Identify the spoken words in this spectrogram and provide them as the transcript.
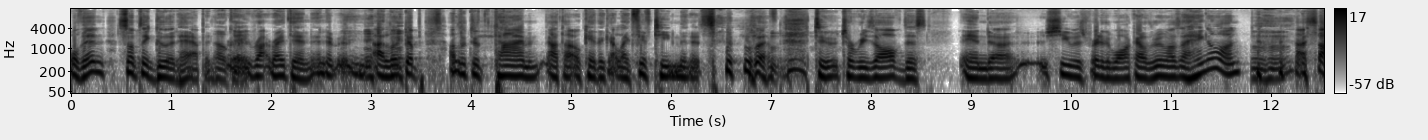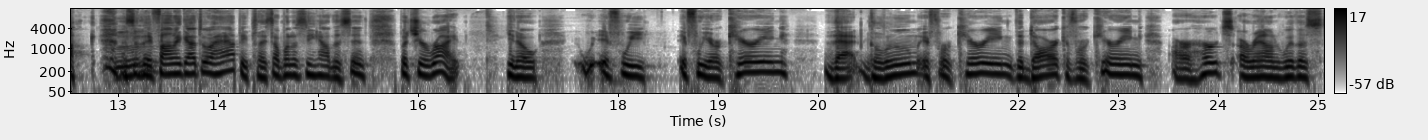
Well, then something good happened. Okay, right, right then, and I looked up. I looked at the time, and I thought, okay, they got like 15 minutes left to to resolve this. And uh, she was ready to walk out of the room. I was like, "Hang on!" Mm-hmm. I, saw, mm-hmm. I said, "They finally got to a happy place. I want to see how this ends." But you're right. You know, if we if we are carrying that gloom, if we're carrying the dark, if we're carrying our hurts around with us,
